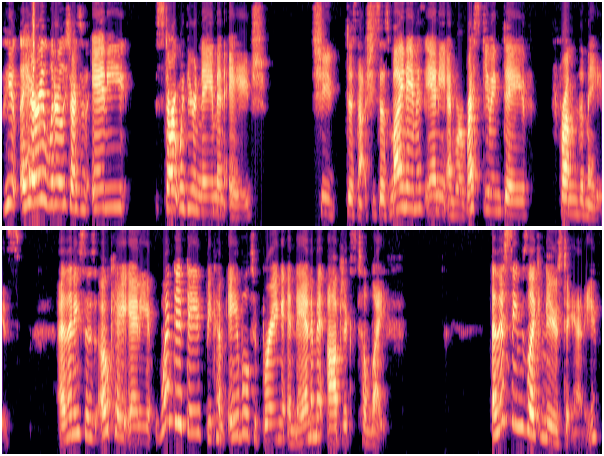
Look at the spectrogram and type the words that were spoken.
he, Harry literally starts with Annie. Start with your name and age. She does not. She says, "My name is Annie, and we're rescuing Dave from the maze." And then he says, "Okay, Annie, when did Dave become able to bring inanimate objects to life?" And this seems like news to Annie.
